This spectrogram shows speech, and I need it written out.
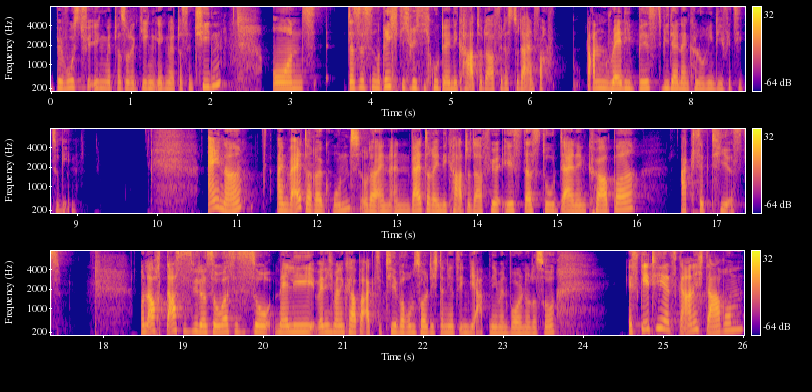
bewusst für irgendetwas oder gegen irgendetwas entschieden. Und das ist ein richtig, richtig guter Indikator dafür, dass du da einfach dann ready bist, wieder in ein Kaloriendefizit zu gehen. Einer, ein weiterer Grund oder ein, ein weiterer Indikator dafür ist, dass du deinen Körper akzeptierst. Und auch das ist wieder sowas, es ist so, Melly, wenn ich meinen Körper akzeptiere, warum sollte ich dann jetzt irgendwie abnehmen wollen oder so? Es geht hier jetzt gar nicht darum,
